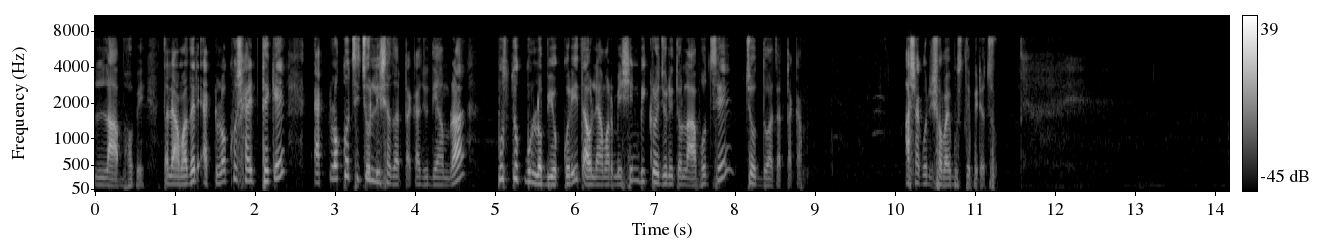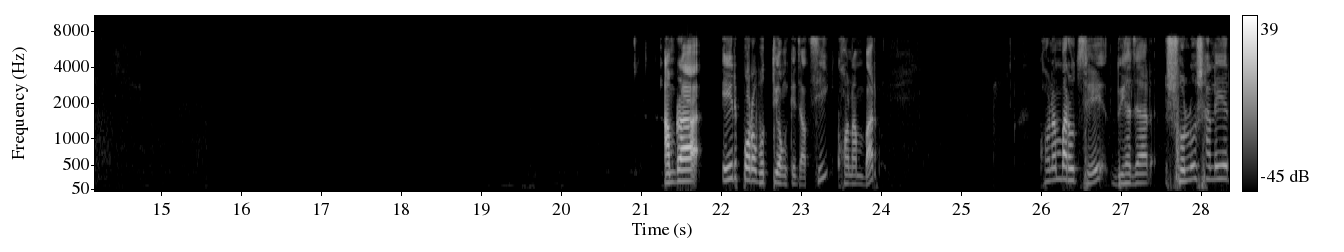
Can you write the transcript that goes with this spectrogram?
লাভ হবে। তাহলে আমাদের এক লক্ষ ষাট থেকে এক লক্ষ ছিচল্লিশ হাজার টাকা যদি আমরা পুস্তক মূল্য বিয়োগ করি, তাহলে আমার মেশিন বিক্রয়জনিত লাভ হচ্ছে চোদ্দ হাজার টাকা। আশা করি সবাই বুঝতে পেরেছ। আমরা এর পরবর্তী অঙ্কে যাচ্ছি, খ নাম্বার। খ নাম্বার হচ্ছে দুই হাজার ষোলো সালের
